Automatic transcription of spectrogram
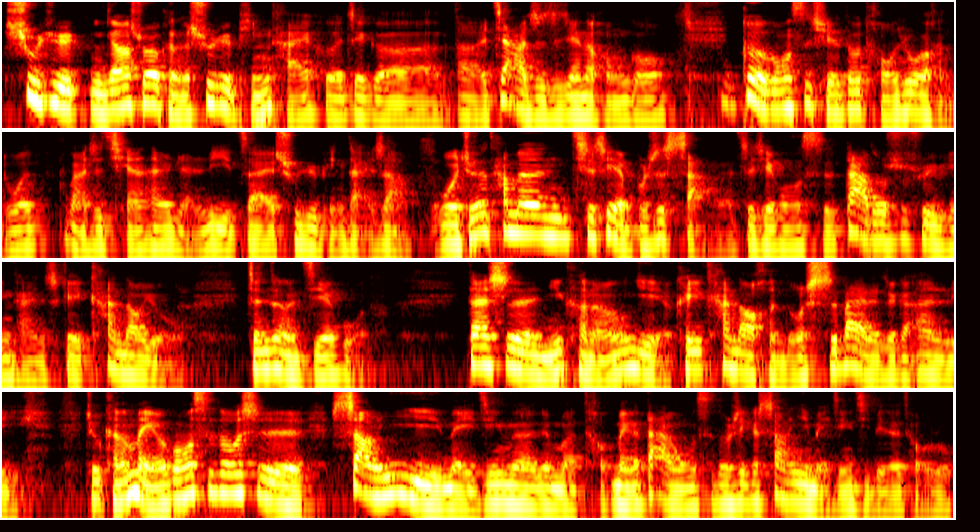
数据，你刚刚说可能数据平台和这个呃价值之间的鸿沟，各个公司其实都投入了很多，不管是钱还是人力在数据平台上。我觉得他们其实也不是傻的，这些公司大多数数据平台你是可以看到有真正的结果的。但是你可能也可以看到很多失败的这个案例，就可能每个公司都是上亿美金的这么投，每个大公司都是一个上亿美金级别的投入，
